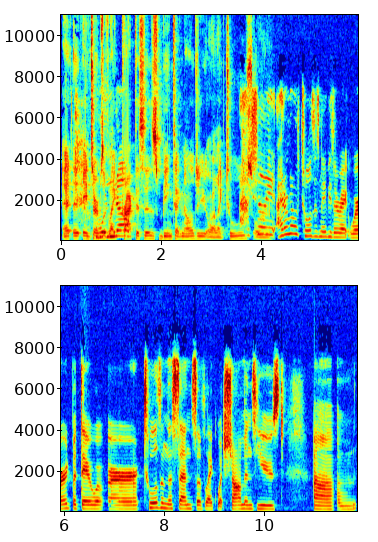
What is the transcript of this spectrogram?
A- In terms of like no. practices being technology or like tools Actually, or I don't know if tools is maybe the right word, but there were tools in the sense of like what shamans used, um,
